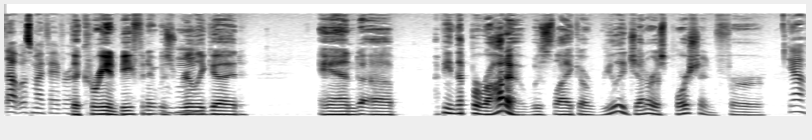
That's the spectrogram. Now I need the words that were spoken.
That was my favorite. the Korean beef in it was really good. And uh, I mean, the burrata was like a really generous portion for yeah.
